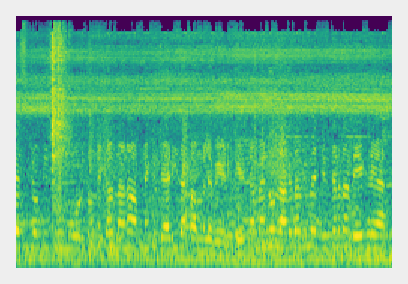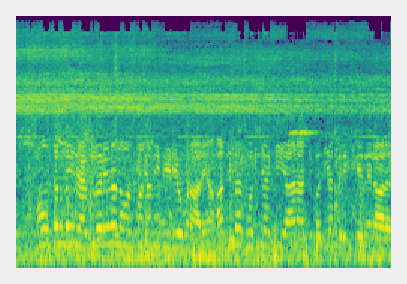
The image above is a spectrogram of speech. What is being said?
ਇਸ ਜੋਤੀ ਸਰੂਪ ਮੋੜ ਤੋਂ ਨਿਕਲਦਾ ਨਾ, ਆਪਣੇ ਕਚਹਿਰੀ ਦਾ ਕੰਮ ਲਵੇੜ ਕੇ, ਤਾਂ ਮੈਨੂੰ ਲੱਗਦਾ ਵੀ ਮੈਂ ਜਿੱਦਣ ਦਾ ਦੇਖ ਰਿਹਾ ਮੈਂ ਉਦੋਂ ਦਾ ਹੀ ਰੈਗੂਲਰ ਇਹਨਾਂ ਨੌਜਵਾਨਾਂ ਦੀ ਵੀਡੀਓ ਬਣਾ ਰਿਹਾ। ਅੱਜ ਮੈਂ ਸੋਚਿਆ ਕਿ ਯਾਰ, ਅੱਜ ਵਧੀਆ ਤਰੀਕੇ ਦੇ ਨਾਲ,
